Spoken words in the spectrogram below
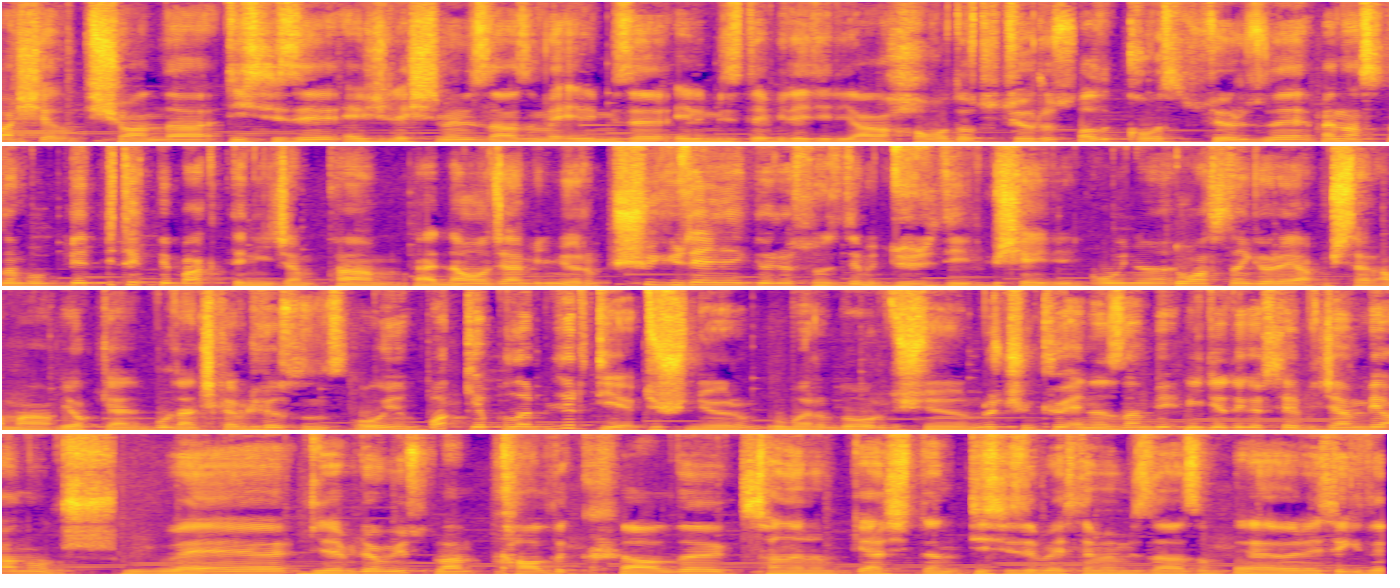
başlayalım. Şu anda dişsizi evcilleştirmemiz lazım ve elimize elimizde bile değil ya havada tutuyoruz. Balık kovası tutuyoruz ve ben aslında bu bir, bir tık bir bak deneyeceğim. Tamam. Yani ne olacağını bilmiyorum. Şu yüzeyleri görüyorsunuz değil mi? Düz değil, bir şey değil. Oyunu doğasına göre yapmışlar ama yok yani buradan çıkabiliyorsunuz. Oyun bak yapılabilir diye düşünüyorum. Umarım doğru düşünüyorumdur. Çünkü en azından bir videoda gösterebileceğim bir an olur. Ve gidebiliyor muyuz? Lan kaldık. Kaldık. Sanırım gerçekten dişsizi beslememiz lazım. Ee, öyleyse gidelim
